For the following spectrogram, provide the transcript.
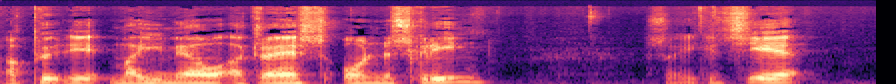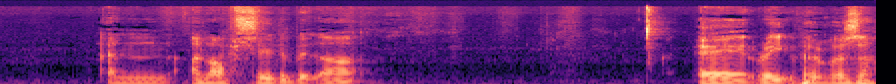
I'll put the, my email address on the screen so you can see it. And enough said about that. Uh, right, where was I?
